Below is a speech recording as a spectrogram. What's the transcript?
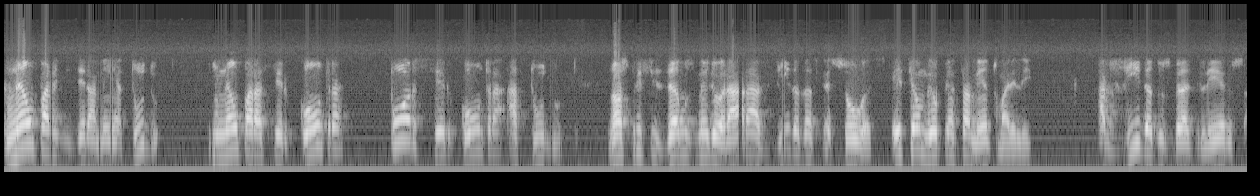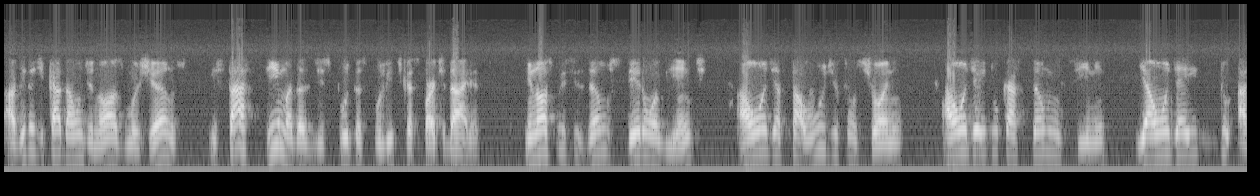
Não para dizer amém a tudo e não para ser contra por ser contra a tudo. Nós precisamos melhorar a vida das pessoas. Esse é o meu pensamento, Marilei. A vida dos brasileiros, a vida de cada um de nós, mogianos, está acima das disputas políticas partidárias. E nós precisamos ter um ambiente onde a saúde funcione, onde a educação ensine e onde a, a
